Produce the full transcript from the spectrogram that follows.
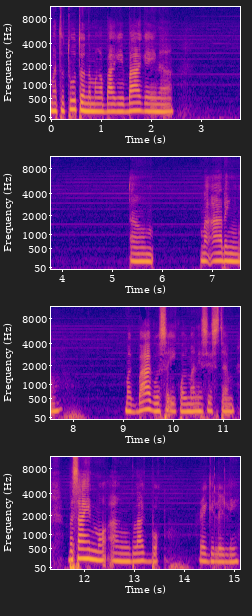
matututo ng mga bagay-bagay na um, maaring magbago sa equal money system. Basahin mo ang blog book regularly.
